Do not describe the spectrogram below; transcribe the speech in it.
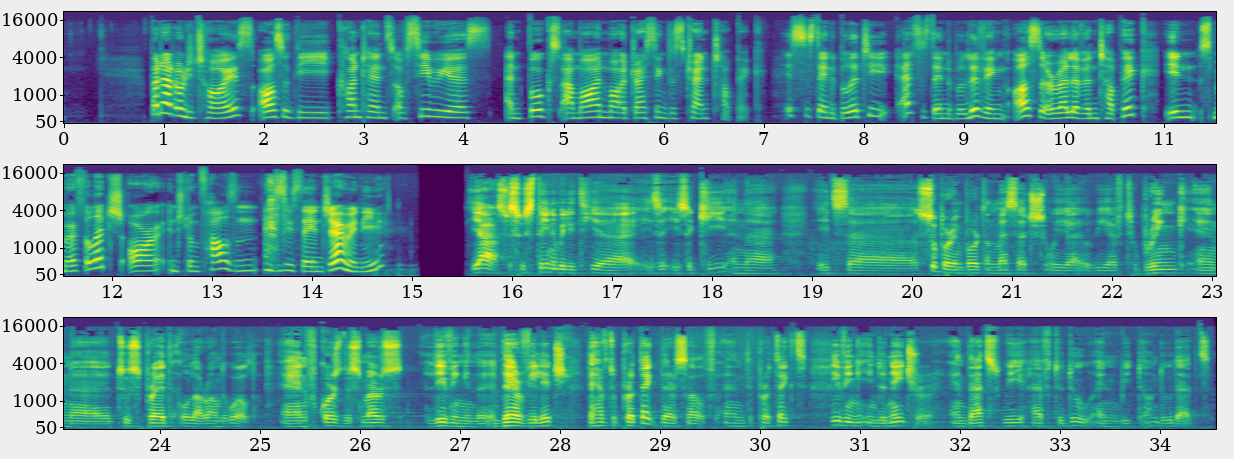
But not only toys, also the contents of series and books are more and more addressing this trend topic. Is sustainability and sustainable living also a relevant topic in Smurf Village or in Schlumpfhausen, as we say in Germany? Yeah, so sustainability uh, is, a, is a key and uh, it's a super important message we, uh, we have to bring and uh, to spread all around the world. And of course, the Smurfs living in, the, in their village, they have to protect themselves and protect living in the nature. And that's we have to do. And we don't do that.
